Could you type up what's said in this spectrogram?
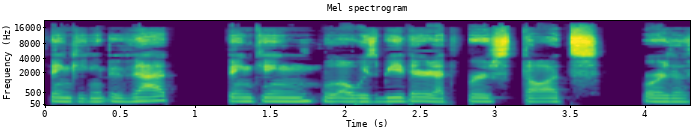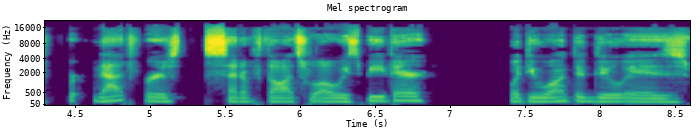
thinking. That thinking will always be there. That first thoughts or the, that first set of thoughts will always be there. What you want to do is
